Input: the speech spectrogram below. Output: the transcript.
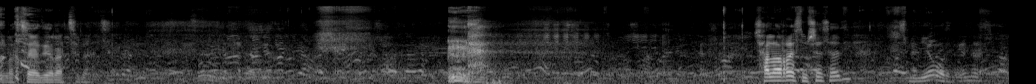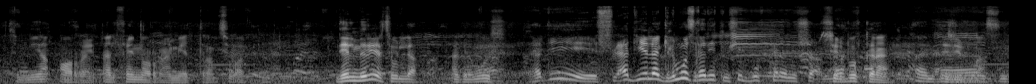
التعديرات تبعت. شحال الرئيس مشات هذه؟ 48 840 2400 درهم تبارك الله ديال المريرت ولا اكلموس هذه السلعة ديالها قلموس غادي تمشي بوفكران إن شاء الله. شربوا فكران آه، مع يجيب الله سيدي.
